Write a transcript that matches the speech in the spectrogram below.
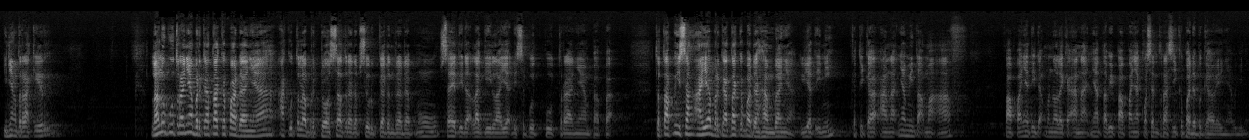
Ini yang terakhir. Lalu putranya berkata kepadanya, aku telah berdosa terhadap surga dan terhadapmu, saya tidak lagi layak disebut putranya Bapak. Tetapi sang ayah berkata kepada hambanya, lihat ini, ketika anaknya minta maaf, papanya tidak menoleh ke anaknya, tapi papanya konsentrasi kepada pegawainya begini.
